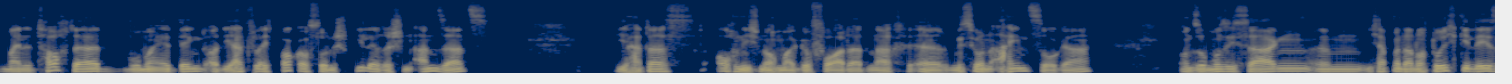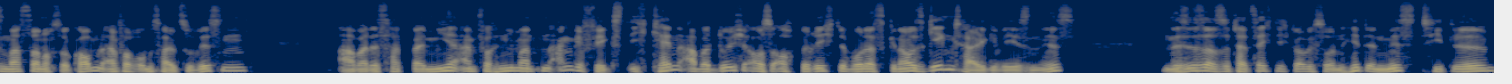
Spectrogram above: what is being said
meine Tochter, wo man ja denkt, oh, die hat vielleicht Bock auf so einen spielerischen Ansatz, die hat das auch nicht nochmal gefordert, nach äh, Mission 1 sogar. Und so muss ich sagen, ähm, ich habe mir da noch durchgelesen, was da noch so kommt, einfach um es halt zu wissen. Aber das hat bei mir einfach niemanden angefixt. Ich kenne aber durchaus auch Berichte, wo das genau das Gegenteil gewesen ist. Und es ist also tatsächlich, glaube ich, so ein Hit-and-Miss-Titel.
